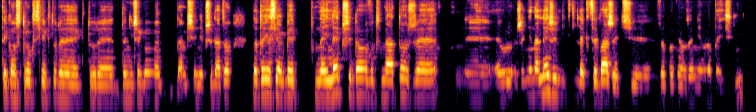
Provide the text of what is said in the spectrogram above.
te konstrukcje, które, które do niczego nam się nie przydadzą, no to jest jakby najlepszy dowód na to, że że nie należy lekceważyć e, zobowiązań europejskich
